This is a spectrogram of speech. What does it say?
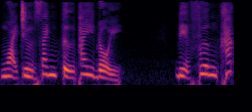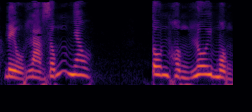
Ngoại trừ danh tự thay đổi. Địa phương khác đều là giống nhau. Tôn Hồng lôi mộng,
